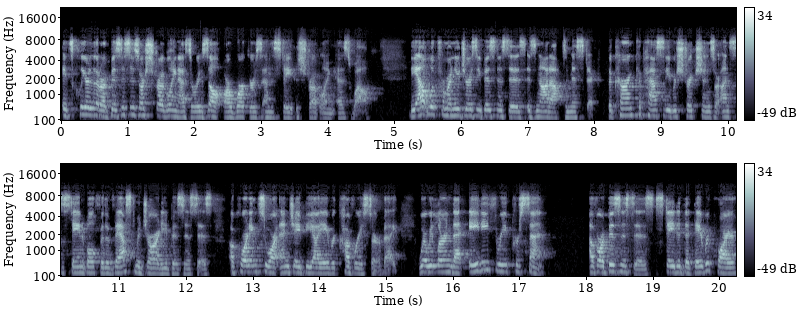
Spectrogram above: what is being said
It's clear that our businesses are struggling. As a result, our workers and the state is struggling as well. The outlook from our New Jersey businesses is not optimistic. The current capacity restrictions are unsustainable for the vast majority of businesses, according to our NJBIA recovery survey, where we learned that 83% of our businesses stated that they require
